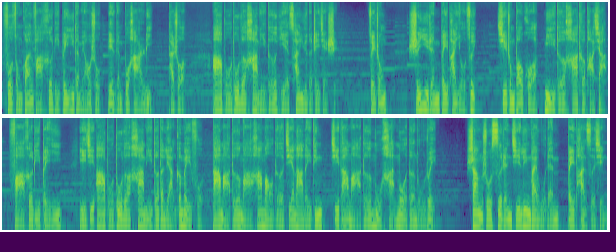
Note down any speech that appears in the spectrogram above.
副总管法赫里贝伊的描述令人不寒而栗。他说：“阿卜杜勒哈米德也参与了这件事。”最终，十一人被判有罪，其中包括密德哈特帕夏、法赫利贝伊以及阿卜杜勒哈米德的两个妹夫。达马德马哈茂德杰拉雷丁及达马德穆罕默德努瑞，上述四人及另外五人被判死刑，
